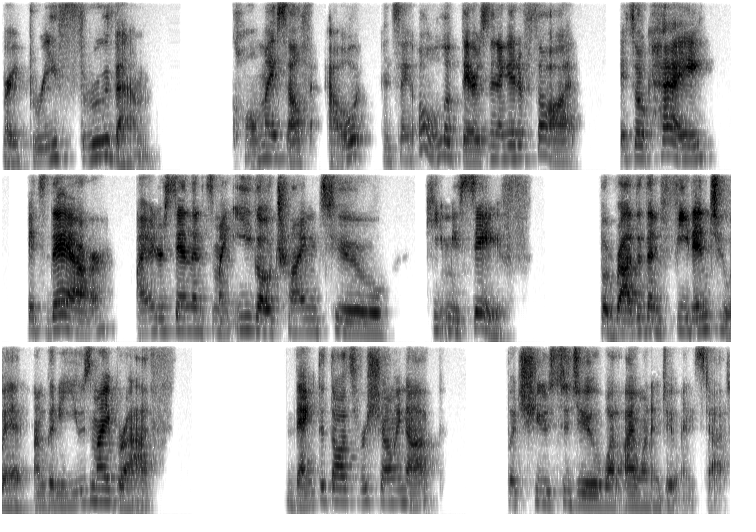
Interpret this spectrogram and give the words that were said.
right? Breathe through them call myself out and say, oh, look, there's a negative thought. It's okay. It's there. I understand that it's my ego trying to keep me safe. But rather than feed into it, I'm going to use my breath, thank the thoughts for showing up, but choose to do what I want to do instead.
